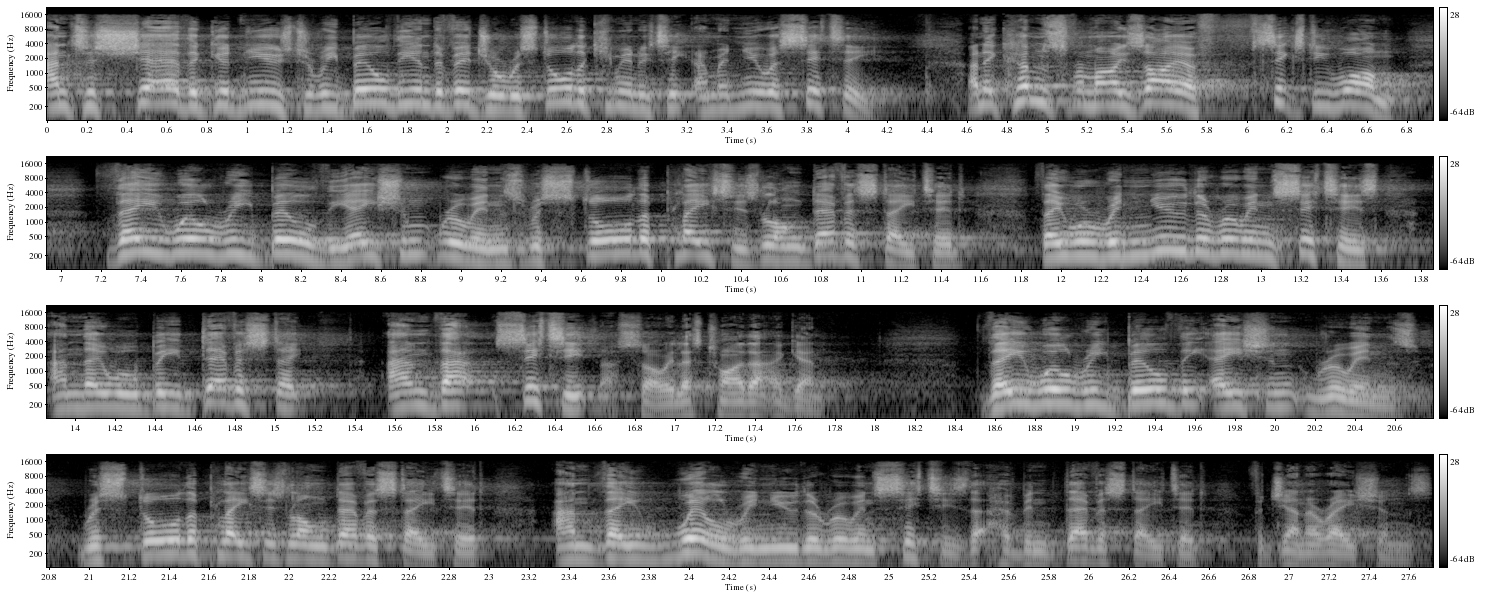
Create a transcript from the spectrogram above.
and to share the good news, to rebuild the individual, restore the community, and renew a city. And it comes from Isaiah 61. They will rebuild the ancient ruins, restore the places long devastated. They will renew the ruined cities, and they will be devastated. And that city, sorry, let's try that again. They will rebuild the ancient ruins, restore the places long devastated, and they will renew the ruined cities that have been devastated for generations.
